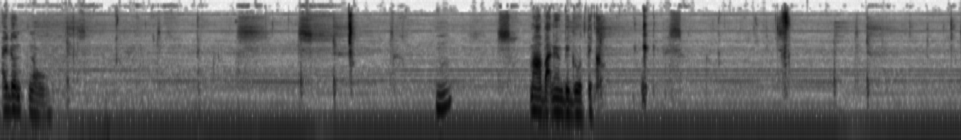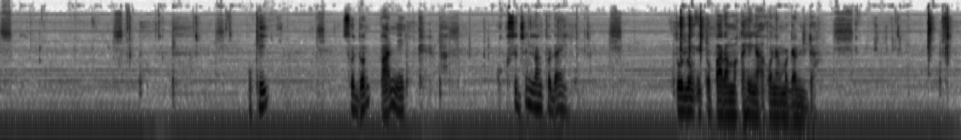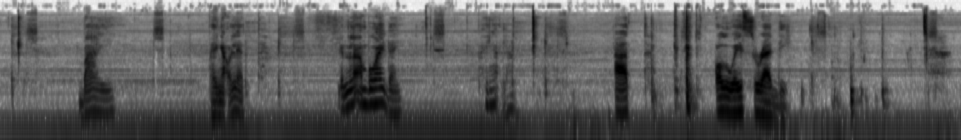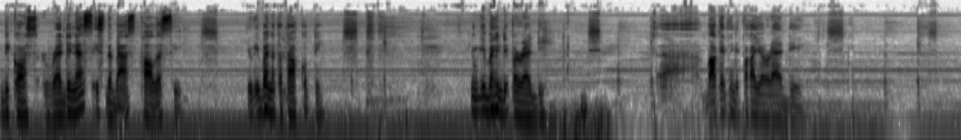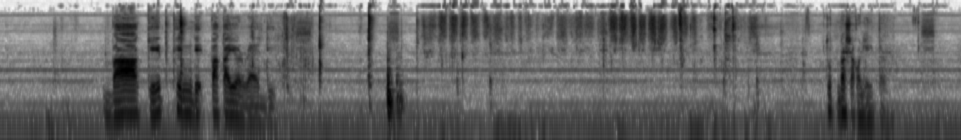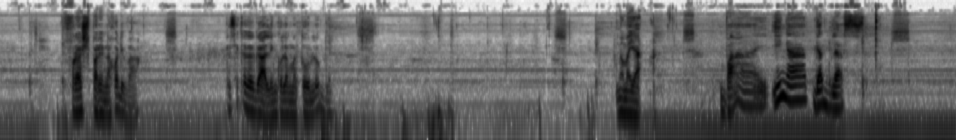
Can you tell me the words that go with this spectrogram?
I don't know. Hmm? Mahaba na yung biguti ko. Okay? So don't panic. Oxygen lang today. Tulong ito para makahinga ako ng maganda. Bye. Pahinga ulit. Ganun lang ang buhay, day. Pahinga lang. At always ready. Because readiness is the best policy. Yung iba natatakot eh. Yung iba hindi pa ready. Ah, bakit hindi pa kayo ready? Bakit hindi pa kayo ready? Toothbrush ako later. Fresh pa rin ako, di ba? Kasi kagagaling ko lang matulog eh. Mamaya. Bye! Ingat! God bless!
